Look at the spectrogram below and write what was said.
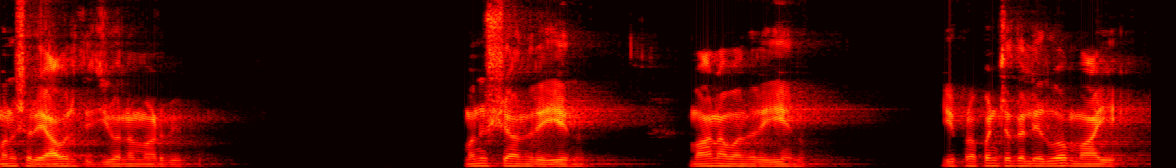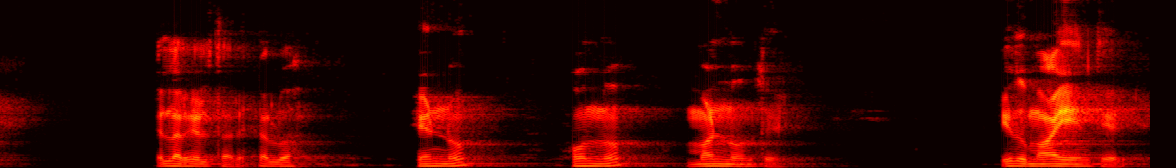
ಮನುಷ್ಯರು ಯಾವ ರೀತಿ ಜೀವನ ಮಾಡಬೇಕು? ಮನುಷ್ಯ ಅಂದರೆ ಏನು? ಮಾನವ ಅಂದರೆ ಏನು? ಈ ಪ್ರಪಂಚದಲ್ಲಿರುವ ಮಾಯೆ. ಎಲ್ಲರೂ ಹೇಳ್ತಾರೆ, ಅಲ್ವಾ? ಹೆಣ್ಣು, ಹೊನ್ನು, ಮಣ್ಣು ಅಂತೇಳಿ. ಇದು ಮಾಯೆ ಅಂತೇಳಿ.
